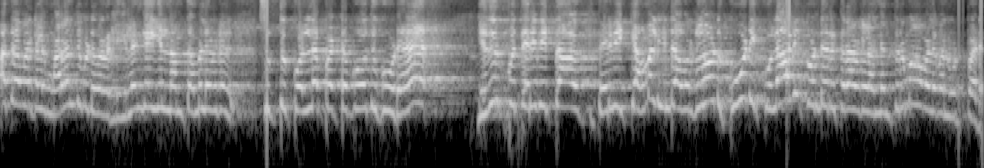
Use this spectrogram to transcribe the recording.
அது அவர்களை மறந்து விடுவார்கள். இலங்கையில் நம் தமிழர்கள் சுட்டுக் கொல்லப்பட்ட போது கூட எதிர்ப்பு தெரிவித்தா தெரிவிக்காமல் இன்று அவர்களோடு கூடி குலாவிக் கொண்டிருக்கிறார்கள் அண்ணன் திருமாவளவன் உட்பட.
